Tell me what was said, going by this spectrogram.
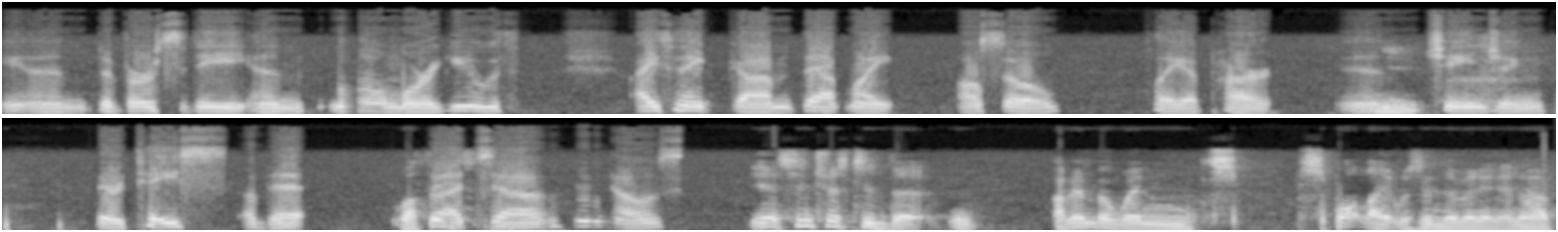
and diversity and a little more youth. I think um, that might also play a part in Yeah. changing their tastes a bit. Well, But uh, who knows? Yeah, it's interesting that I remember when Spotlight was in the running, and I,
